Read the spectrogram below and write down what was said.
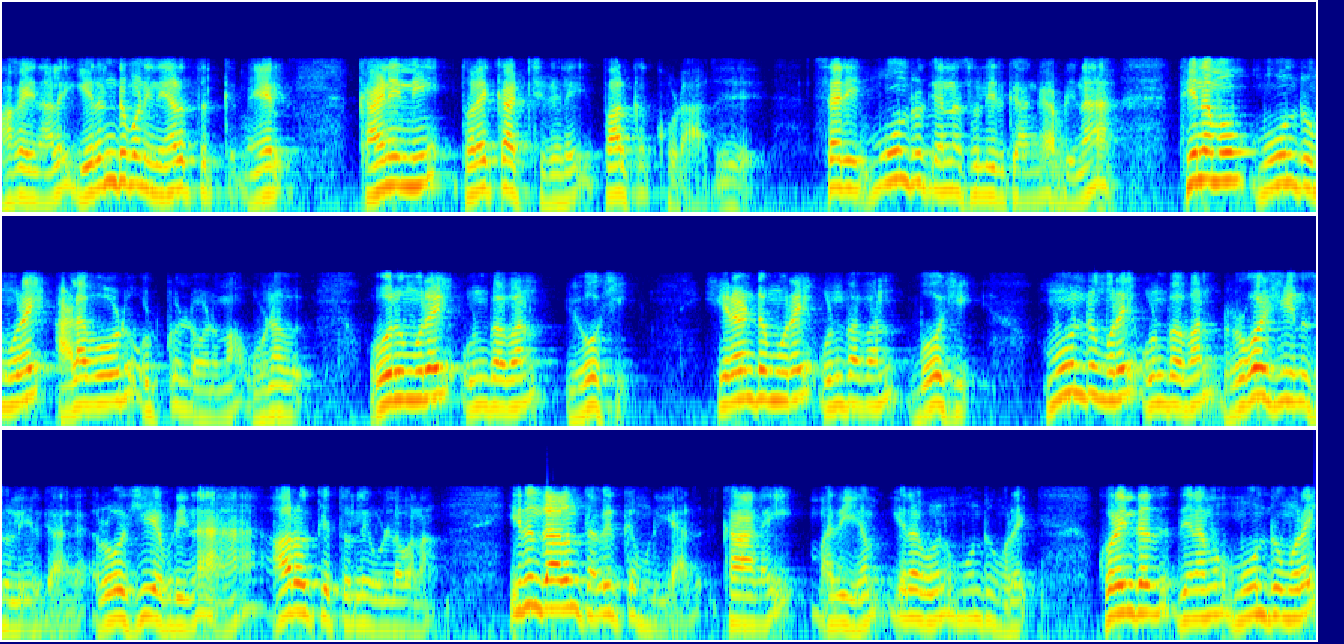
ஆகையினால இரண்டு மணி நேரத்திற்கு மேல் கணினி தொலைக்காட்சிகளை பார்க்கக்கூடாது. சரி மூன்றுக்கு என்ன சொல்லியிருக்காங்க அப்படின்னா தினமும் மூன்று முறை அளவோடு உட்கொள்ளணுமா? உணவு. ஒரு முறை உண்பவன் யோகி. இரண்டு முறை உண்பவன் போகி. மூன்று முறை உண்பவன் ரோகின்னு சொல்லியிருக்காங்க. ரோகி அப்படின்னா ஆரோக்கிய தொல்லை உள்ளவனா. இருந்தாலும் தவிர்க்க முடியாது. காலை மதியம் இரவுன்னு மூன்று முறை. குறைந்தது தினமும் மூன்று முறை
